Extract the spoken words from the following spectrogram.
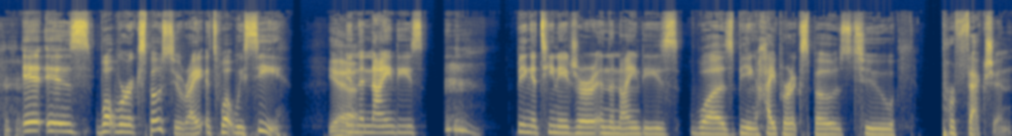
it is what we're exposed to, right? It's what we see. yeah. In the 90s, being a teenager in the 90s was being hyper exposed to perfection.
